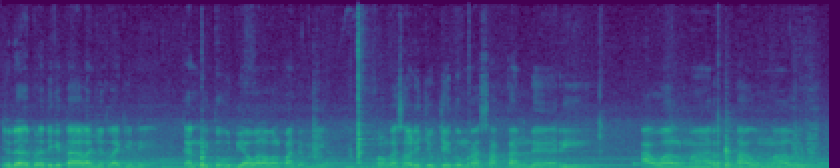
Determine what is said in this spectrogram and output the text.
Ya udah berarti kita lanjut lagi nih. Kan itu di awal-awal pandemi ya. Kalau nggak salah di Jogja itu merasakan dari awal Maret tahun lalu.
